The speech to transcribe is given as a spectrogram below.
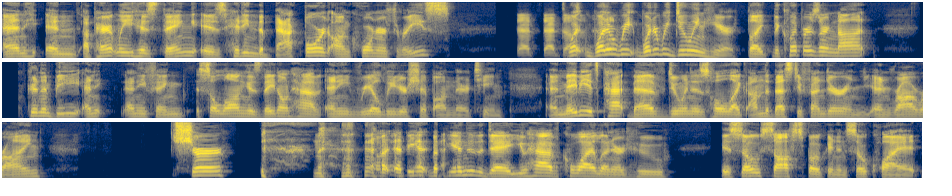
and and apparently his thing is hitting the backboard on corner threes. That that what what are we what are we doing here? Like the Clippers are not going to be any anything so long as they don't have any real leadership on their team. And maybe it's Pat Bev doing his whole like I'm the best defender and and raw Ryan. Sure. but at the end but at the end of the day, you have Kawhi Leonard who is so soft spoken and so quiet.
